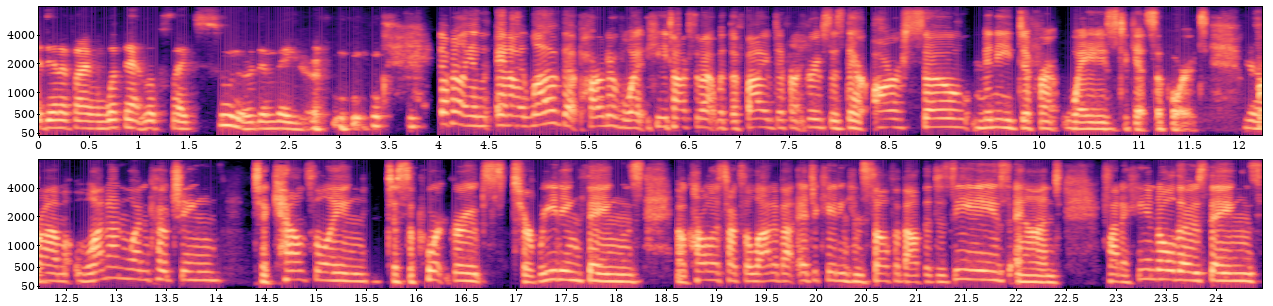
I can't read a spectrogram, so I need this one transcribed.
identifying what that looks like sooner than later. Definitely. And, and I love that part of what he talks about with the five different groups is there are so many different ways to get support yeah. from one on one coaching to counseling to support groups to reading things. You know, Carlos talks a lot about educating himself about the disease and how to handle those things.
